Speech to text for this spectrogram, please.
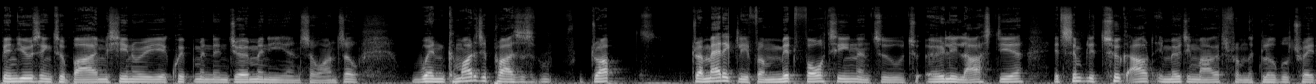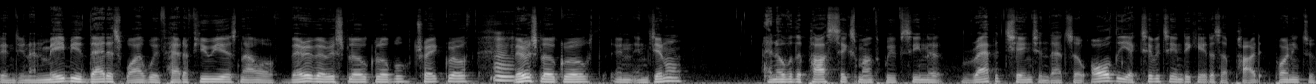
been using to buy machinery, equipment in Germany, and so on. So when commodity prices dropped dramatically from mid 14 and to, to early last year, it simply took out emerging markets from the global trade engine. And maybe that is why we've had a few years now of very, very slow global trade growth, mm. very slow growth in, in general and over the past six months, we've seen a rapid change in that. So all the activity indicators are part, pointing to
